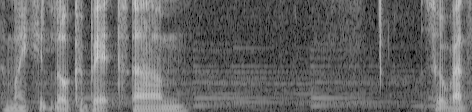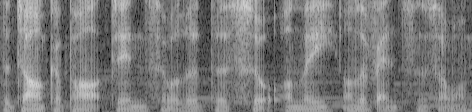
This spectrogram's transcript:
and make it look a bit um, sort of add the darker parts in, so the the soot on the on the vents and so on.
